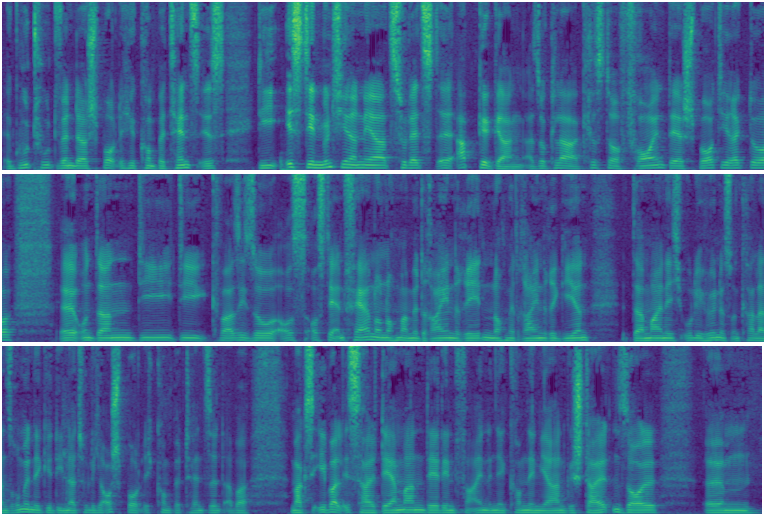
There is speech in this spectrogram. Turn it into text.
äh, gut tut, wenn da sportliche Kompetenz ist. Die ist den Münchnern ja zuletzt äh, abgegangen. Also klar, Christoph Freund, der Sportdirektor, äh, und dann die, die quasi so aus, aus der Entfernung nochmal mit reinreden, noch mit reinregieren. Da meine ich Uli Hoeneß und Karl-Heinz Rummenigge, die natürlich auch sportlich kompetent sind. Aber Max Eberl ist halt der Mann, der den Verein in den kommenden Jahren gestalten soll. Ähm,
